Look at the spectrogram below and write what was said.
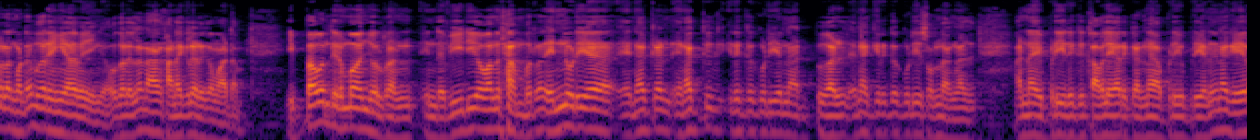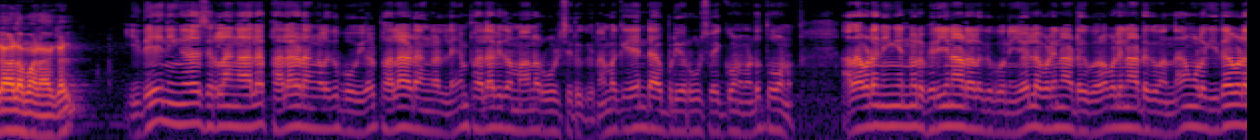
உலகம் கொண்டு வேறு எங்கேயாவது வைங்க உதலெல்லாம் நாங்கள் கணக்கில் எடுக்க மாட்டோம் இப்போவும் திரும்பவும் சொல்கிறேன் இந்த வீடியோ வந்து நம்புறேன் என்னுடைய எனக்கு எனக்கு இருக்கக்கூடிய நட்புகள் எனக்கு இருக்கக்கூடிய சொந்தங்கள் அண்ணா இப்படி இருக்குது கவலையாக இருக்கு அண்ணா அப்படி இப்படின்னு எனக்கு ஏராளமானார்கள் இதே நீங்கள் ஸ்ரீலங்காவில் பல இடங்களுக்கு போவீர்கள் பல இடங்கள்லையும் பல விதமான ரூல்ஸ் இருக்குது நமக்கு ஏன்டா அப்படி ஒரு ரூல்ஸ் வைக்கணும்னு தோணும். அதை விட நீங்கள் இன்னொரு பெரிய நாடுகளுக்கு போனீங்க இல்லை வெளிநாட்டுக்கு போகிறோம் வெளிநாட்டுக்கு வந்தால் உங்களுக்கு இதை விட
